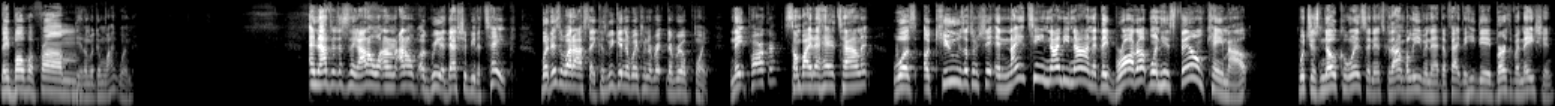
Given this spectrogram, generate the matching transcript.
They both are from. dealing with them white women. And now that's the thing. I don't, I don't. I don't agree that that should be the take. But this is what I say because we're getting away from the, the real point. Nate Parker, somebody that had talent, was accused of some shit in 1999 that they brought up when his film came out, which is no coincidence because I don't believe in that. The fact that he did Birth of a Nation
